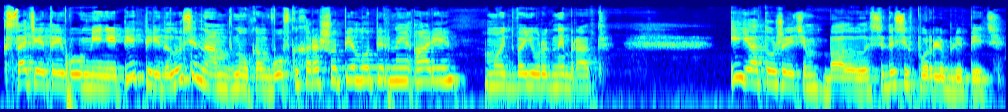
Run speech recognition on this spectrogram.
Кстати, это его умение петь передалось и нам, внукам. Вовка хорошо пел оперные арии, мой двоюродный брат. И я тоже этим баловалась, и до сих пор люблю петь.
